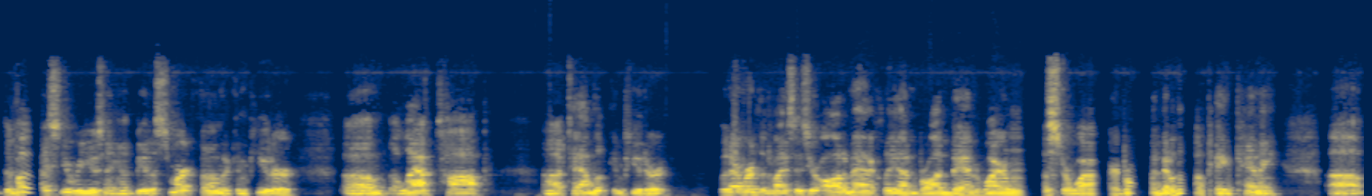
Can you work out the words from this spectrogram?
device you were using, be it a smartphone, a computer, um, a laptop, a tablet computer, whatever the device is, you're automatically on broadband, wireless or wired broadband without paying a penny. Uh,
